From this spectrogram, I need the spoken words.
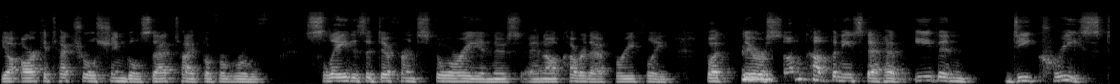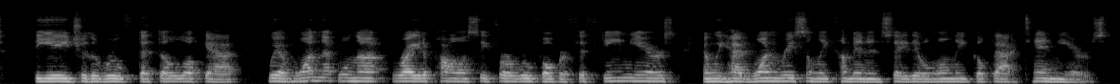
yeah, architectural shingles, that type of a roof. Slate is a different story, and there's, and I'll cover that briefly. But there are mm-hmm. some companies that have even decreased the age of the roof that they'll look at. We have one that will not write a policy for a roof over fifteen years. And we had one recently come in and say they will only go back ten years.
